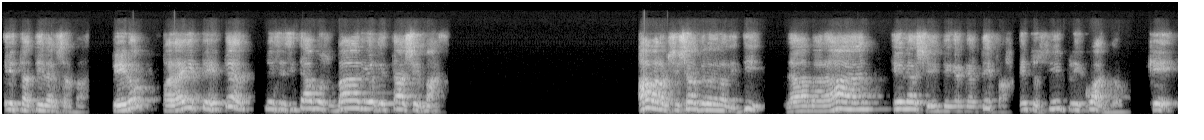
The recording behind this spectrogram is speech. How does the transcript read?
esta tela en Shabbat. Pero para este Eter necesitamos varios detalles más. Ahora, de la la amarán el de Gagatefa. Esto siempre y cuando que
